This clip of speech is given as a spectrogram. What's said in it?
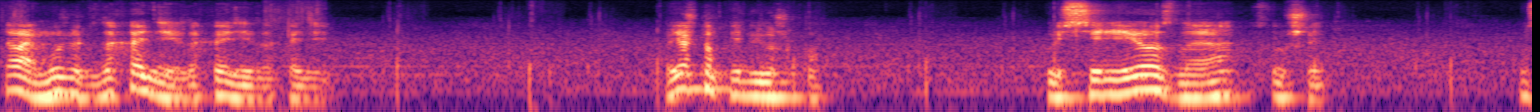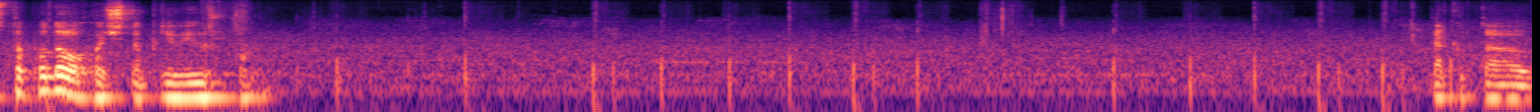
Давай, мужик, заходи, заходи, заходи. Пойдешь на превьюшку? Пусть серьезно, а? Слушай. Ну стопудово хочет на превьюшку. Так, это...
